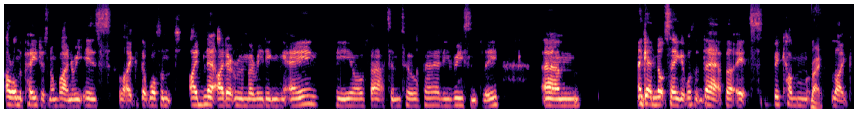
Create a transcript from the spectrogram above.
are on the pages non-binary is like that wasn't I ne- I don't remember reading any of that until fairly recently. Um, again, not saying it wasn't there, but it's become right. like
